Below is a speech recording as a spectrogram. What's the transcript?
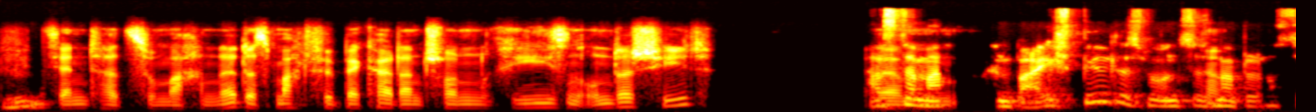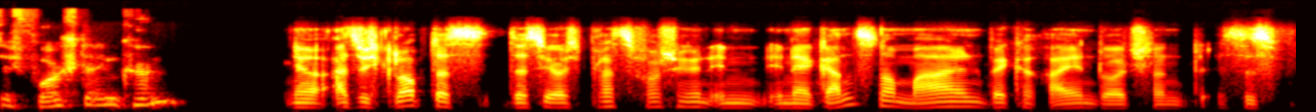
Mhm. effizienter zu machen. Ne? Das macht für Bäcker dann schon einen riesen Unterschied. Hast du mal Ähm, ein Beispiel, dass wir uns das ja. mal plastisch vorstellen können? Ja, also ich glaube, dass, dass ihr euch Platz vorstellen könnt, in, in der ganz normalen Bäckerei in Deutschland ist es,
